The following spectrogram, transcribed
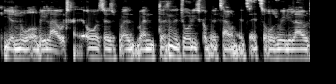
you know it'll be loud. It always is when, when the, the Geordies come to town, it's, it's always really loud.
